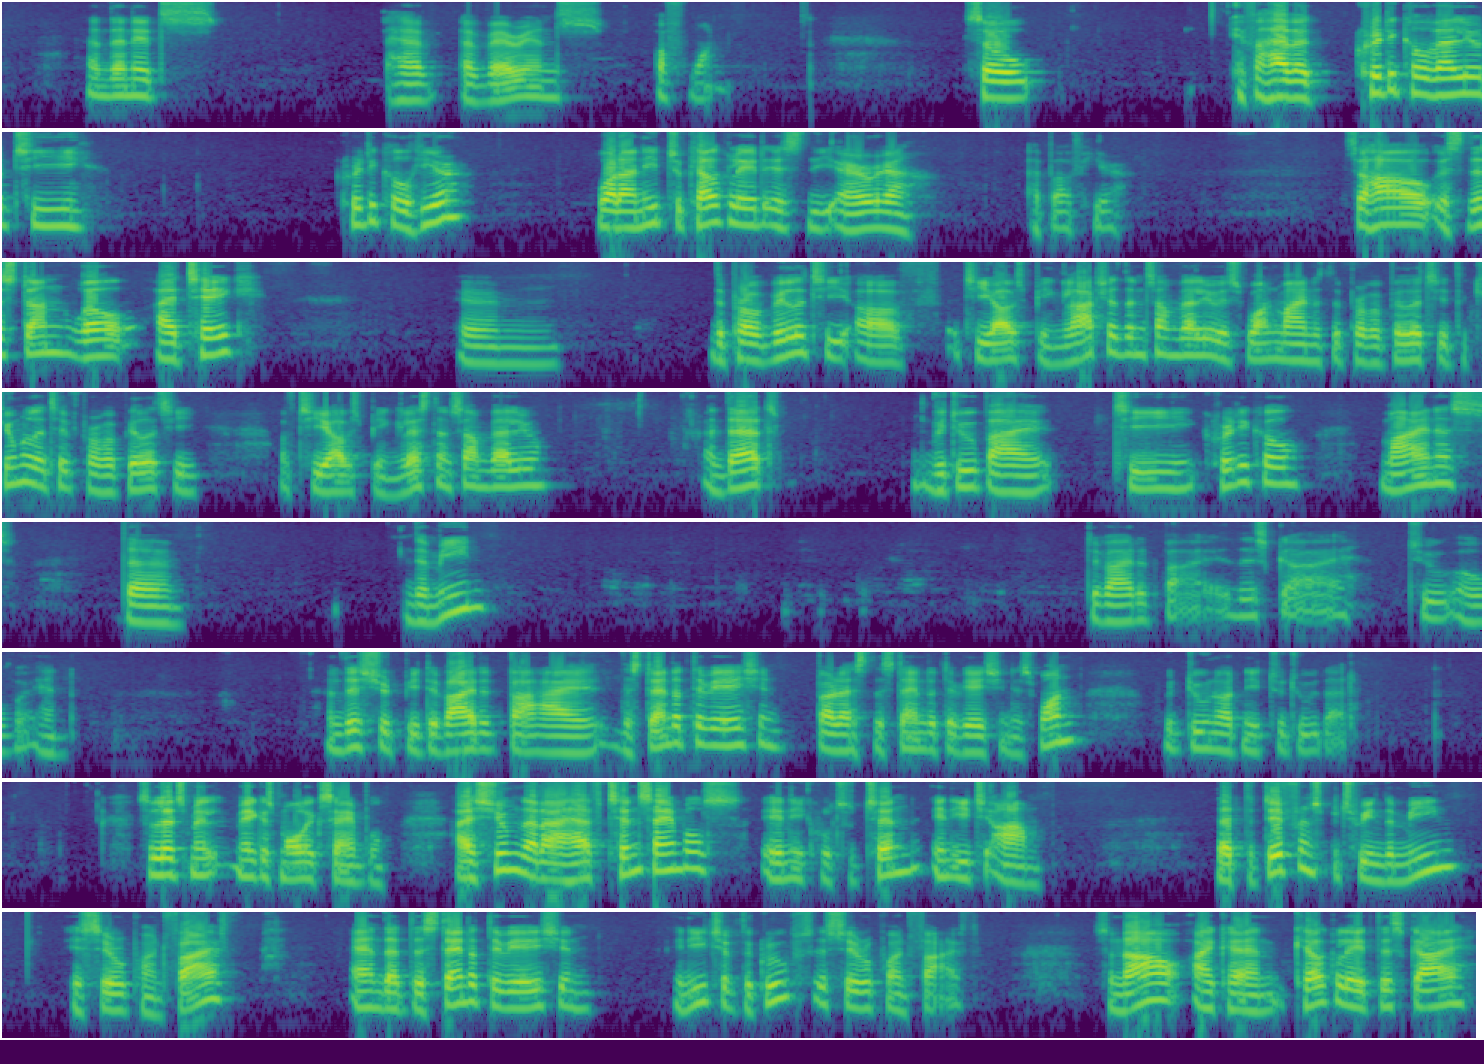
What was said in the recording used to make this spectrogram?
and then it's have a variance of 1 so if I have a critical value t critical here what I need to calculate is the area above here so how is this done? Well, I take um, the probability of T ops being larger than some value is 1 minus the probability, the cumulative probability of T ops being less than some value. And that we do by T critical minus the, the mean divided by this guy 2 over n. And this should be divided by the standard deviation, but as the standard deviation is 1, we do not need to do that. So let's make a small example. I assume that I have 10 samples, n equal to 10, in each arm. That the difference between the mean is 0.5 and that the standard deviation in each of the groups is 0.5. So now I can calculate this guy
